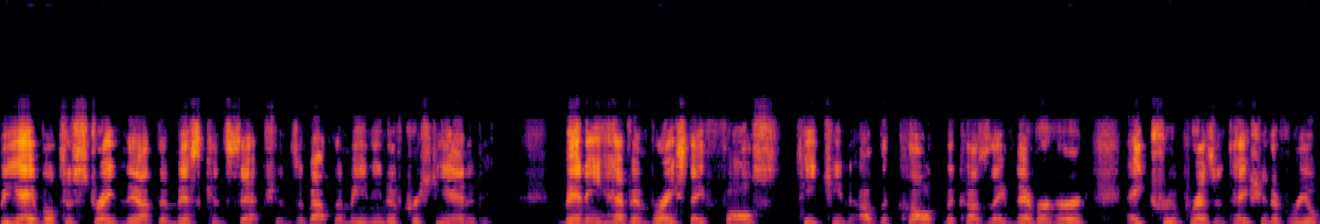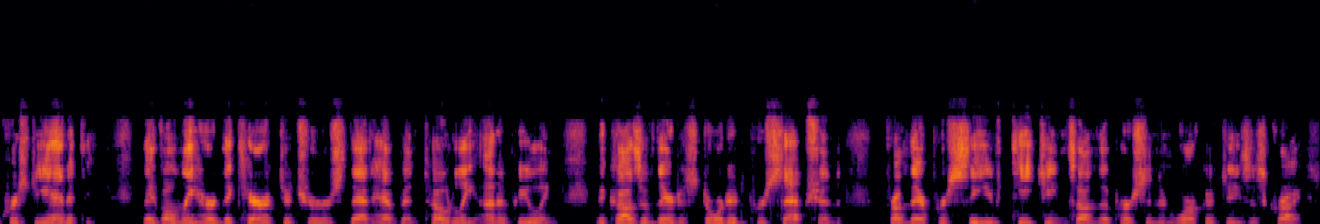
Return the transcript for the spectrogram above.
Be able to straighten out the misconceptions about the meaning of Christianity. Many have embraced a false teaching of the cult because they've never heard a true presentation of real Christianity. They've only heard the caricatures that have been totally unappealing because of their distorted perception from their perceived teachings on the person and work of Jesus Christ.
